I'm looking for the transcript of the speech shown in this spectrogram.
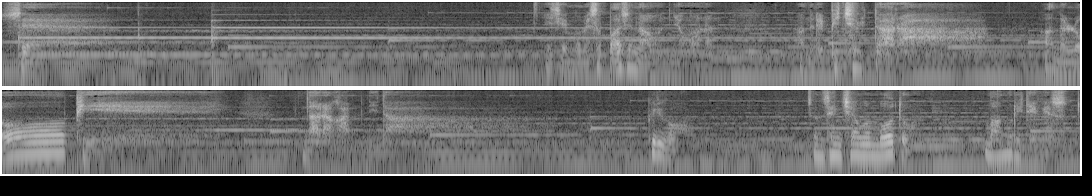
셋. 이제 몸에서 빠져나온 영혼은 하늘의 빛을 따라 하늘 높이 날아갑니다. 그리고 전생 체험은 모두 마무리되겠습니다.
